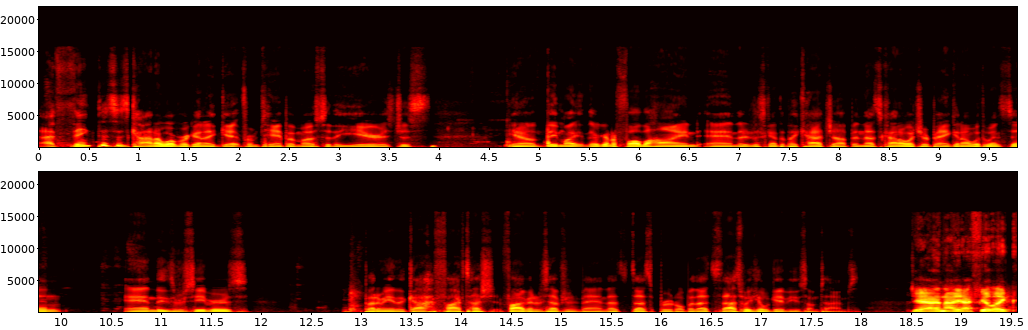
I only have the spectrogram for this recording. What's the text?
I think this is kind of what we're gonna get from Tampa most of the year. Is just you know they might they're gonna fall behind and they're just gonna have to play catch up, and that's kind of what you're banking on with Winston and these receivers. But I mean, the guy five touch five interceptions, man. That's that's brutal. But that's that's what he'll give you sometimes. Yeah, and I, I feel like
